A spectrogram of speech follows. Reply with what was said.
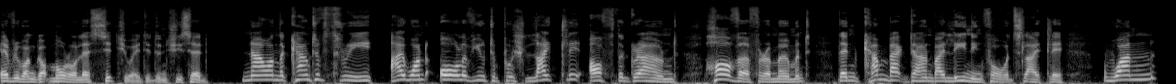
Everyone got more or less situated, and she said, Now on the count of three, I want all of you to push lightly off the ground, hover for a moment, then come back down by leaning forward slightly. One.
